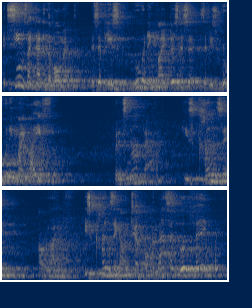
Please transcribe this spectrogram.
It seems like that in the moment, as if he's ruining my business, as if he's ruining my life. But it's not that. He's cleansing our life, He's cleansing our temple, and that's a good thing.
